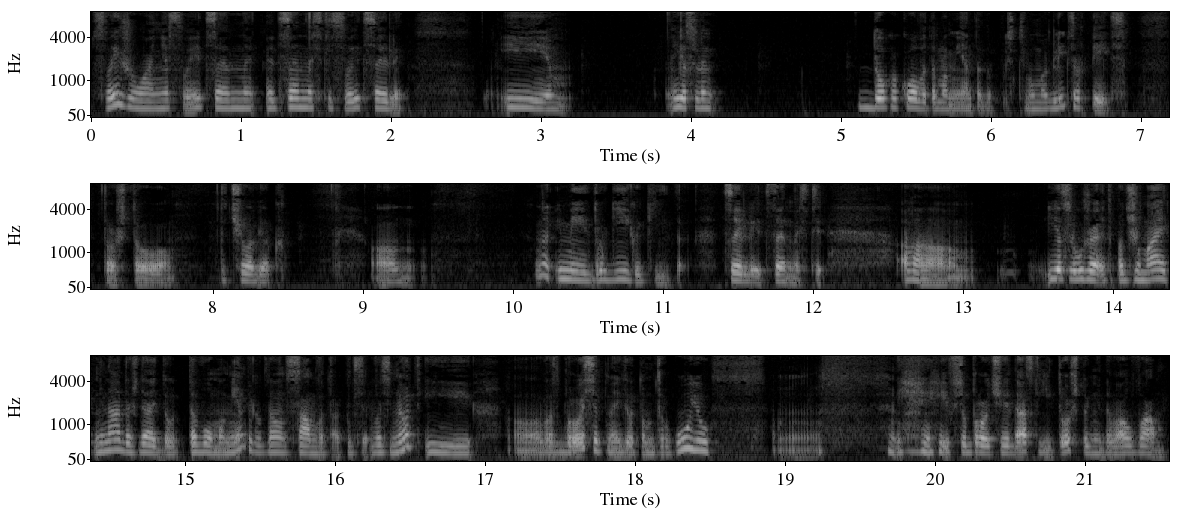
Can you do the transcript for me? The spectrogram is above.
Свои желания, свои ценны, э, ценности, свои цели. И если до какого-то момента, допустим, вы могли терпеть то, что человек э, ну, имеет другие какие-то цели и ценности, э, если уже это поджимает, не надо ждать до того момента, когда он сам вот так возьмет и э, вас бросит, найдет там другую э, и все прочее, даст ей то, что не давал вам.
